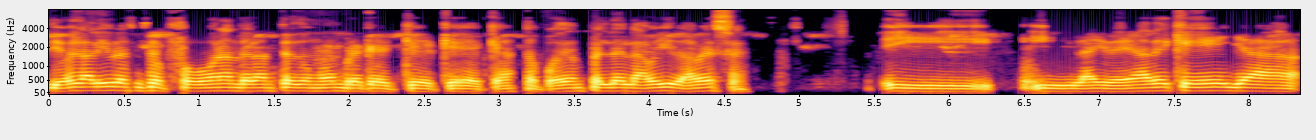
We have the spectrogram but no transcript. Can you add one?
Dios la libre si se fogonan delante de un hombre que, que, que hasta pueden perder la vida a veces. Y, la idea de que ella,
